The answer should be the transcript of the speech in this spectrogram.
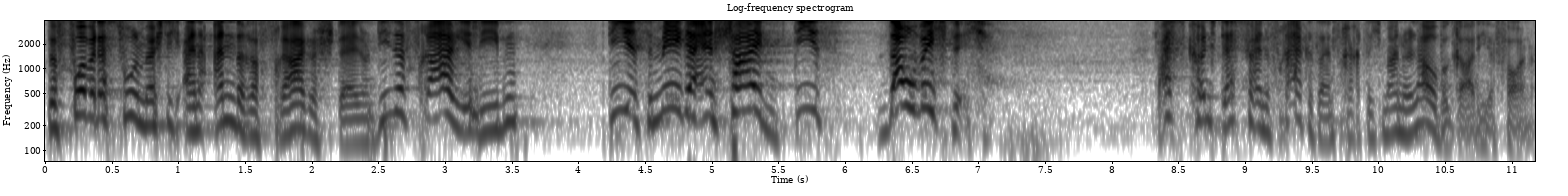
Bevor wir das tun, möchte ich eine andere Frage stellen. Und diese Frage, ihr Lieben, die ist mega entscheidend, die ist sau wichtig. Was könnte das für eine Frage sein, fragt sich Manuel Laube gerade hier vorne.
